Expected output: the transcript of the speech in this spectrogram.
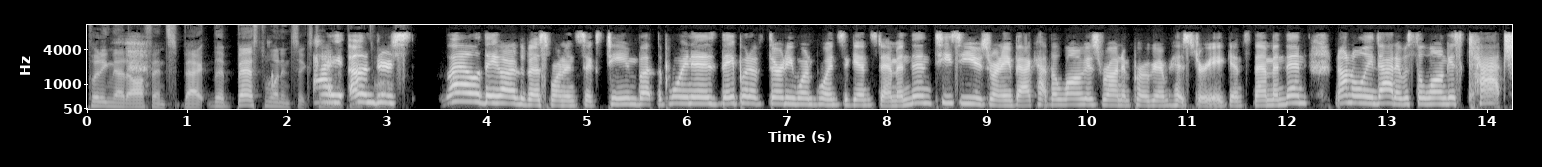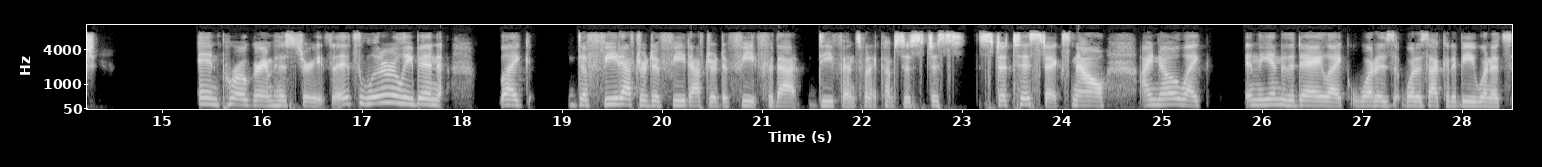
putting that offense back. The best one in sixteen. I understand. Well, they are the best one in 16, but the point is they put up 31 points against them. And then TCU's running back had the longest run in program history against them. And then not only that, it was the longest catch in program history. It's, it's literally been like defeat after defeat after defeat for that defense when it comes to st- statistics. Now, I know like in the end of the day, like what is what is that going to be when it's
